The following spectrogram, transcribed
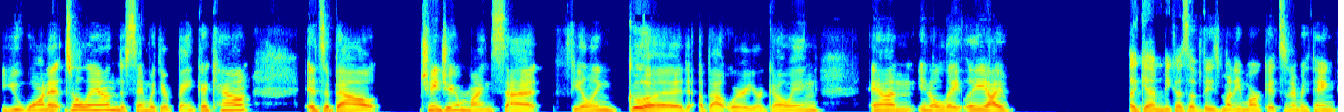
you want it to land. The same with your bank account. It's about changing your mindset, feeling good about where you're going. And, you know, lately I, again, because of these money markets and everything,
